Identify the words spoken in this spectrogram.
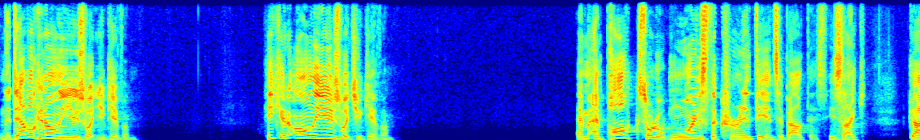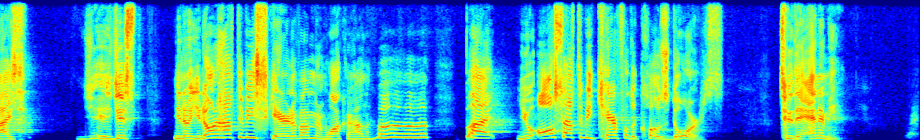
And the devil can only use what you give him. He can only use what you give him. And, and Paul sort of warns the Corinthians about this. He's like, guys, you just, you know, you don't have to be scared of them and walk around like, oh, but you also have to be careful to close doors to the enemy. Right.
